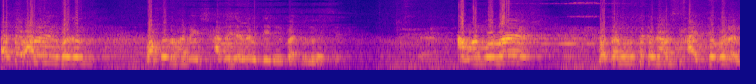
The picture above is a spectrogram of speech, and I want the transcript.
এত ভালো নির্বাচন কখনো হয়নি সাথে জানের যে নির্বাচন হয়েছে। আমার মনে হয় প্রধানমন্ত্রীকে যারা সাহায্য করেন,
